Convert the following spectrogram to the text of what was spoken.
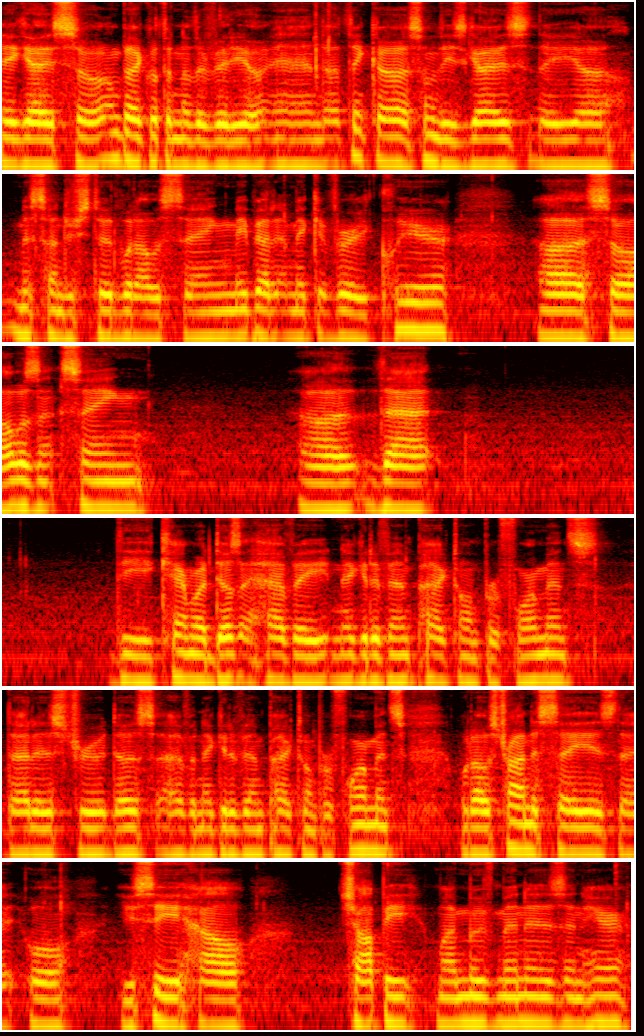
Hey guys, so I'm back with another video and I think uh, some of these guys, they uh, misunderstood what I was saying. Maybe I didn't make it very clear. Uh, so I wasn't saying uh, that the camera doesn't have a negative impact on performance. That is true, it does have a negative impact on performance. What I was trying to say is that, well, you see how choppy my movement is in here.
